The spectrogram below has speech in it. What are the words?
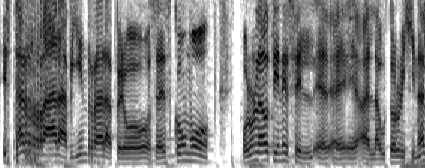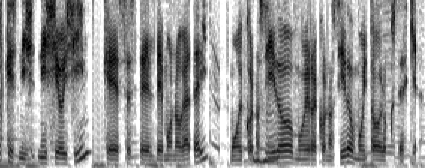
Está rara, bien rara, pero o sea, es como por un lado tienes el, eh, eh, al autor original que es Nish- Nishio Ishin, que es este el de Monogatari, muy conocido, muy reconocido, muy todo lo que ustedes quieran.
